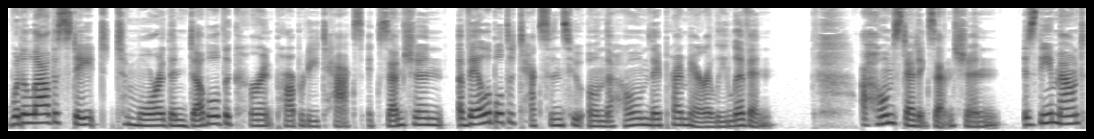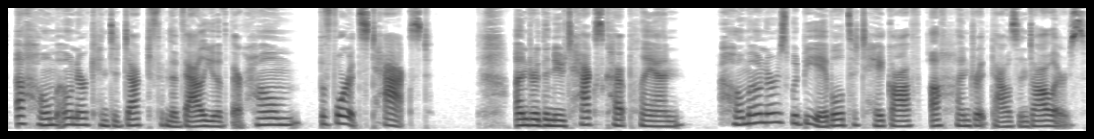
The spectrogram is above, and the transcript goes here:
would allow the state to more than double the current property tax exemption available to Texans who own the home they primarily live in. A homestead exemption is the amount a homeowner can deduct from the value of their home before it's taxed. Under the new tax cut plan, homeowners would be able to take off $100,000.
